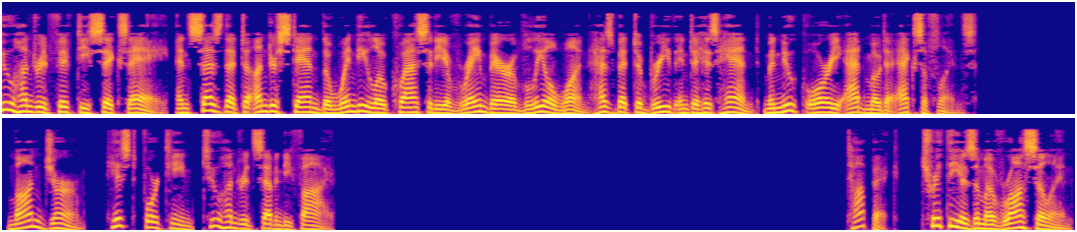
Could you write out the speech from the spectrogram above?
256a, and says that to understand the windy loquacity of Raimbert of Lille one has but to breathe into his hand Manuk ori admota. Mon Germ. Hist. 14, 275. Tritheism of Roscelin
